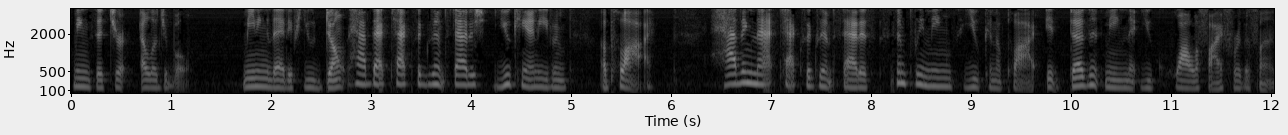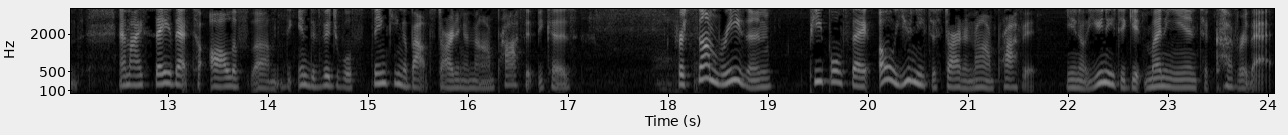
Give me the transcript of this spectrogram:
means that you're eligible, meaning that if you don't have that tax exempt status, you can't even apply. Having that tax exempt status simply means you can apply. It doesn't mean that you qualify for the funds. And I say that to all of um, the individuals thinking about starting a nonprofit because for some reason, people say, oh, you need to start a nonprofit. You know, you need to get money in to cover that.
